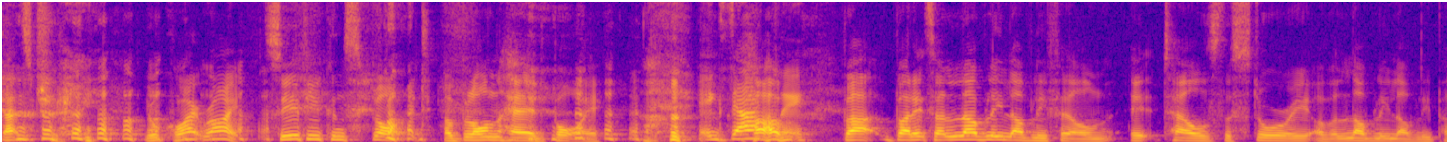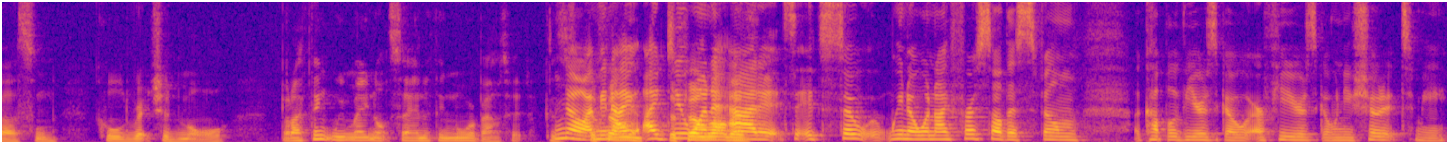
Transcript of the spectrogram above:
That's true. You're quite right. See if you can spot but, a blonde-haired boy. exactly. um, but but it's a lovely, lovely film. It tells the story of a lovely, lovely person called Richard Moore. But I think we may not say anything more about it. No, I mean, film, I, I do want to add it. It's, it's so, you know, when I first saw this film a couple of years ago or a few years ago when you showed it to me,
